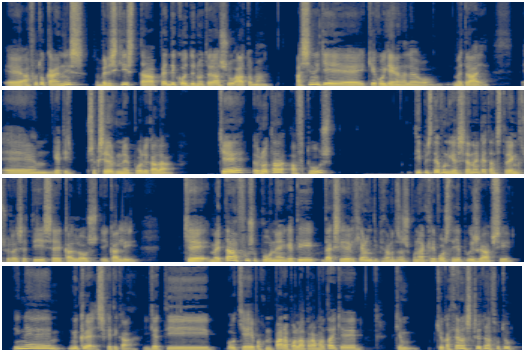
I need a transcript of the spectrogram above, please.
Ε, αφού το κάνεις, βρίσκεις τα πέντε κοντινότερά σου άτομα. Ας είναι και, και οικογένεια θα λέγω, μετράει. Ε, γιατί σε ξέρουν πολύ καλά. Και ρώτα αυτούς τι πιστεύουν για σένα και τα strengths σου, δηλαδή σε τι είσαι καλός ή καλή. Και μετά, αφού σου πούνε, γιατί εντάξει, η αλήθεια είναι ότι οι πιθανότητες να σου πούνε ακριβώς τα ίδια που έχεις γράψει είναι μικρές σχετικά. Γιατί, OK, okay, υπάρχουν πάρα πολλά πράγματα και, και, και ο καθένας ξέρει τον αυτό του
